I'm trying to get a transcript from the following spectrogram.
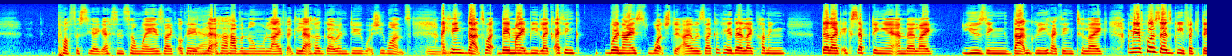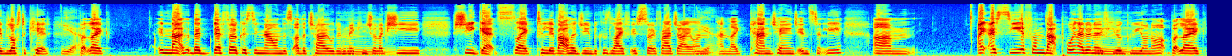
prophecy i guess in some ways like okay Yeah. let her have a normal life like let her go and do what she wants Mm. i think that's what they might be like i think when i watched it i was like okay they're like coming they're like accepting it and they're like using that grief i think to like i mean of course there's grief like they've lost a kid Yeah. but like in that they're, they're focusing now on this other child and making sure Mm. like she she gets like to live out her dream because life is so fragile and, Yeah. and like can change instantly um i i see it from that point i don't know if you Mm. agree or not but like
